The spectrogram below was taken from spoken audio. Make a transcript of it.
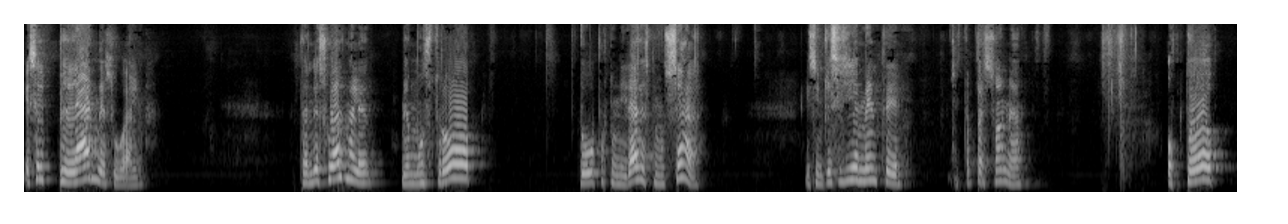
es el plan de su alma. El plan de su alma le, le mostró, oportunidades, como sea. Y simple y sencillamente esta persona optó,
